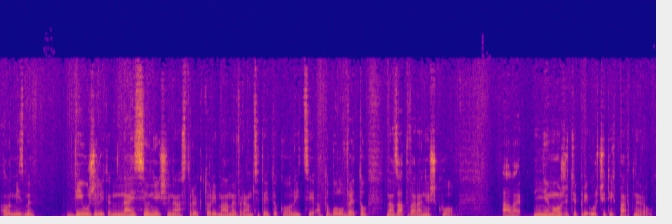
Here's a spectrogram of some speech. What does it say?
ale my sme využili ten najsilnejší nástroj, ktorý máme v rámci tejto koalície a to bolo veto na zatváranie škôl. Ale nemôžete pri určitých partnerov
